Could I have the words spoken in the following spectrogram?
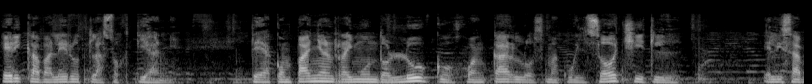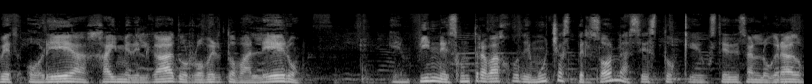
Erika Valero Tlazoctiani. Te acompañan Raimundo Luco, Juan Carlos Macuilzóchitl, Elizabeth Orea, Jaime Delgado, Roberto Valero. En fin, es un trabajo de muchas personas esto que ustedes han logrado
